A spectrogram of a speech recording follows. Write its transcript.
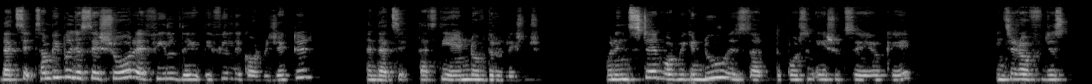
that's it. Some people just say sure i feel they, they feel they got rejected and that's it. That's the end of the relationship but instead what we can do is that the person a should say okay instead of just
